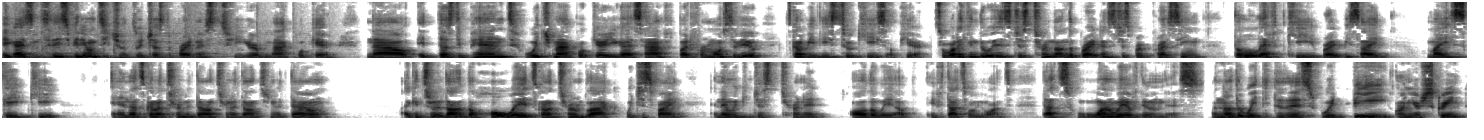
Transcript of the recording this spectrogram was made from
Hey guys, in today's video, I'm going to teach you how to adjust the brightness to your MacBook Air. Now, it does depend which MacBook Air you guys have, but for most of you, it's going to be these two keys up here. So what I can do is just turn down the brightness just by pressing the left key right beside my escape key. And that's going to turn it down, turn it down, turn it down. I can turn it down the whole way. It's going to turn black, which is fine. And then we can just turn it all the way up if that's what we want. That's one way of doing this. Another way to do this would be on your screen.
